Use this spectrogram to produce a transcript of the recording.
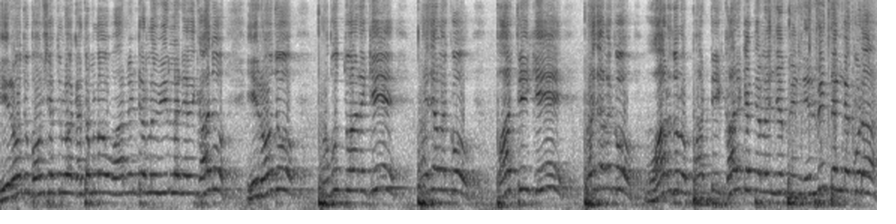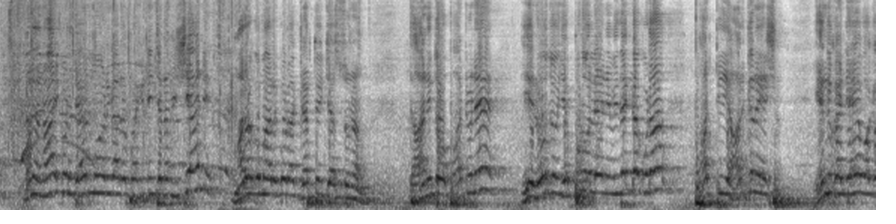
ఈరోజు భవిష్యత్తులో గతంలో వాలంటీర్లు వీళ్ళు అనేది కాదు. ఈరోజు ప్రభుత్వానికి ప్రజలకు పార్టీకి ప్రజలకు వారధులు పార్టీ కార్యకర్తలు అని చెప్పి నిర్విధంగా కూడా మన నాయకుడు జగన్మోహన్ గారు ప్రకటించిన విషయాన్ని మరొక మారు కూడా జ్ఞప్తి చేస్తున్నాను. దానితో పాటునే ఈ రోజు ఎప్పుడూ లేని విధంగా కూడా పార్టీ ఆర్గనైజేషన్. ఎందుకంటే ఒక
